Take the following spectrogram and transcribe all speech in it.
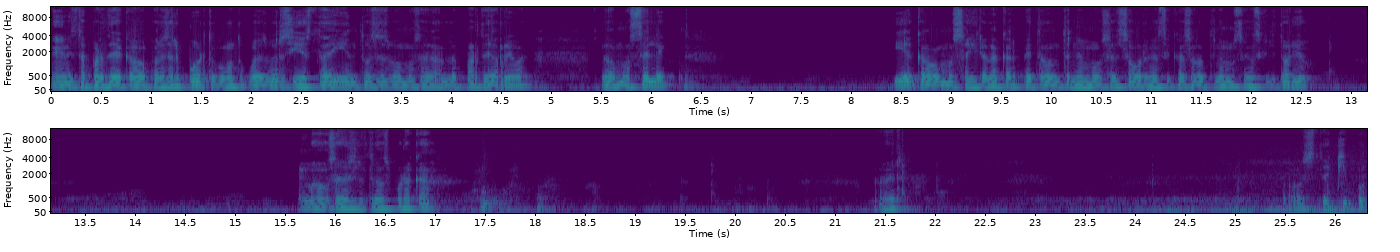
en esta parte de acá va a aparecer el puerto como tú puedes ver si está ahí entonces vamos a la parte de arriba le damos select y acá vamos a ir a la carpeta donde tenemos el sobre en este caso lo tenemos en escritorio. Vamos a ver si lo tenemos por acá. A ver. Vamos a este equipo.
